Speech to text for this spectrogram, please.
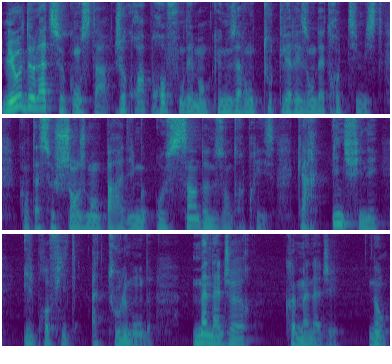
Mais au-delà de ce constat, je crois profondément que nous avons toutes les raisons d'être optimistes quant à ce changement de paradigme au sein de nos entreprises, car in fine, il profite à tout le monde, manager comme manager, non?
